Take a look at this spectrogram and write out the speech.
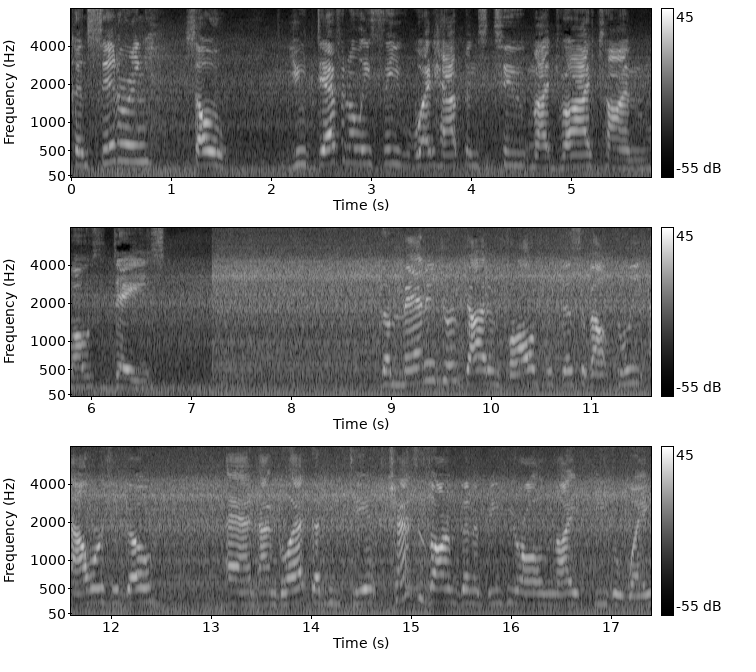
considering, so you definitely see what happens to my drive time most days. The manager got involved with this about three hours ago, and I'm glad that he did. Chances are I'm gonna be here all night either way,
